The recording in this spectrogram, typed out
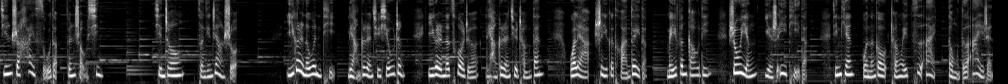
惊世骇俗的分手信，信中曾经这样说：“一个人的问题，两个人去修正；一个人的挫折，两个人去承担。我俩是一个团队的，没分高低，输赢也是一体的。今天我能够成为自爱、懂得爱人、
